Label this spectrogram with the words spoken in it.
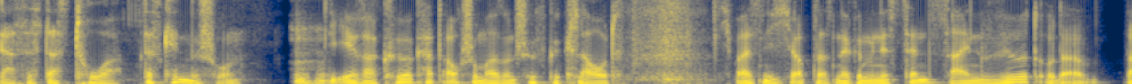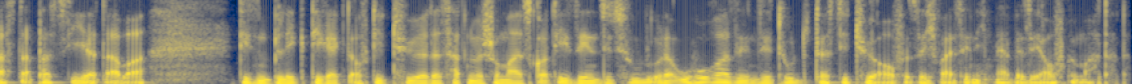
das ist das Tor. Das kennen wir schon. Mhm. Die Ära Kirk hat auch schon mal so ein Schiff geklaut. Ich weiß nicht, ob das eine Reminiszenz sein wird oder was da passiert, aber diesen Blick direkt auf die Tür, das hatten wir schon mal. Scotty sehen sie zu oder Uhura sehen sie zu, dass die Tür auf ist. Ich weiß nicht mehr, wer sie aufgemacht hat.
